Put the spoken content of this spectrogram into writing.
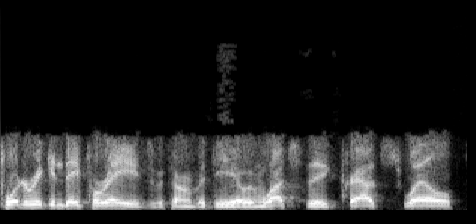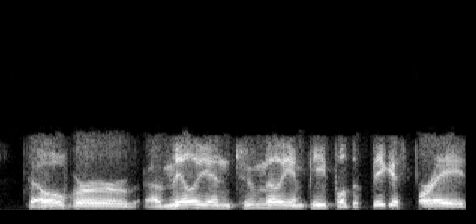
Puerto Rican Day parades with Herman Badillo and watched the crowd swell to over a million, two million people, the biggest parade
